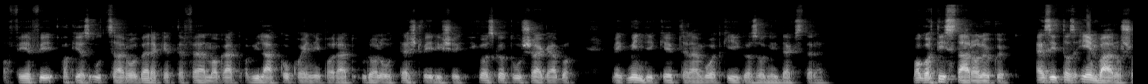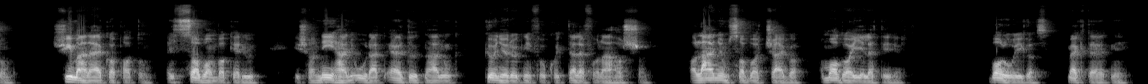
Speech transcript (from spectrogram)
A férfi, aki az utcáról verekedte fel magát a világ kokainiparát uraló testvériség igazgatóságába, még mindig képtelen volt kiigazodni Dexteren. Maga tisztára lökött. Ez itt az én városom. Simán elkaphatom. Egy szabamba kerül, és ha néhány órát eltölt nálunk, könyörögni fog, hogy telefonálhasson. A lányom szabadsága, a maga életéért. Való igaz, megtehetné,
